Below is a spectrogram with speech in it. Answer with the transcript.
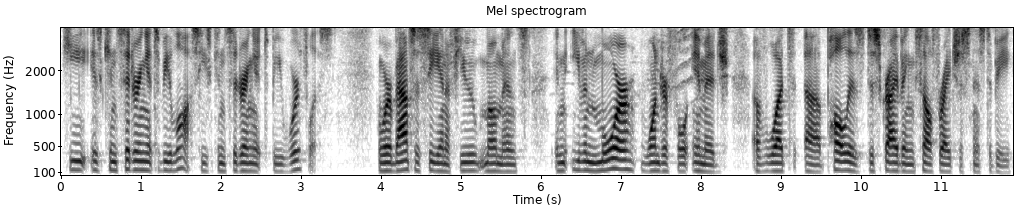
he is considering it to be loss. He's considering it to be worthless. And we're about to see in a few moments an even more wonderful image of what uh, Paul is describing self righteousness to be.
